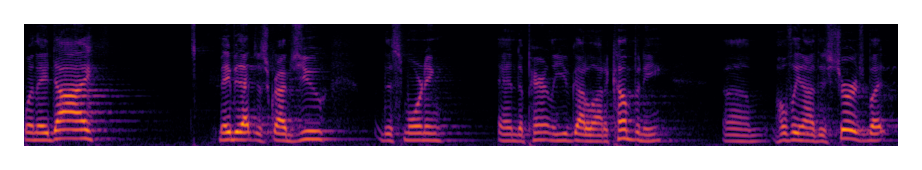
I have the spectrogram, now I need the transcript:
when they die. Maybe that describes you this morning. And apparently you've got a lot of company. Um, hopefully not at this church, but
